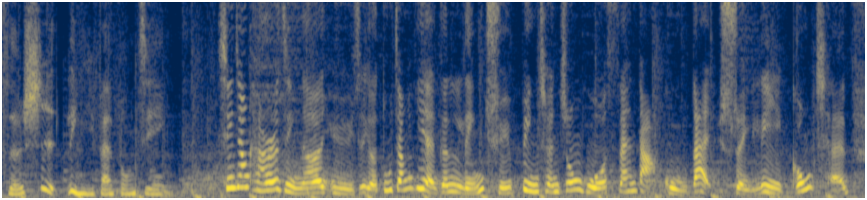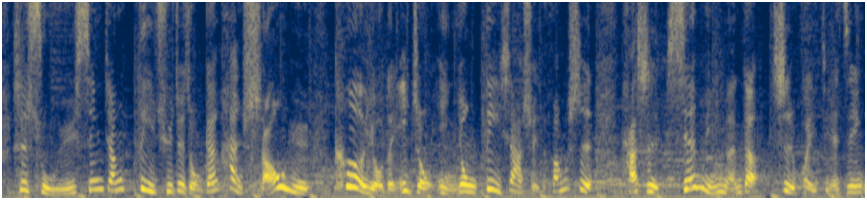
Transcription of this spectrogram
则是另一番风景。新疆坎儿井呢，与这个都江堰跟灵渠并称中国三大古代水利工程，是属于新疆地区这种干旱少雨特有的一种饮用地下水的方式。它是先民们的智慧结晶。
